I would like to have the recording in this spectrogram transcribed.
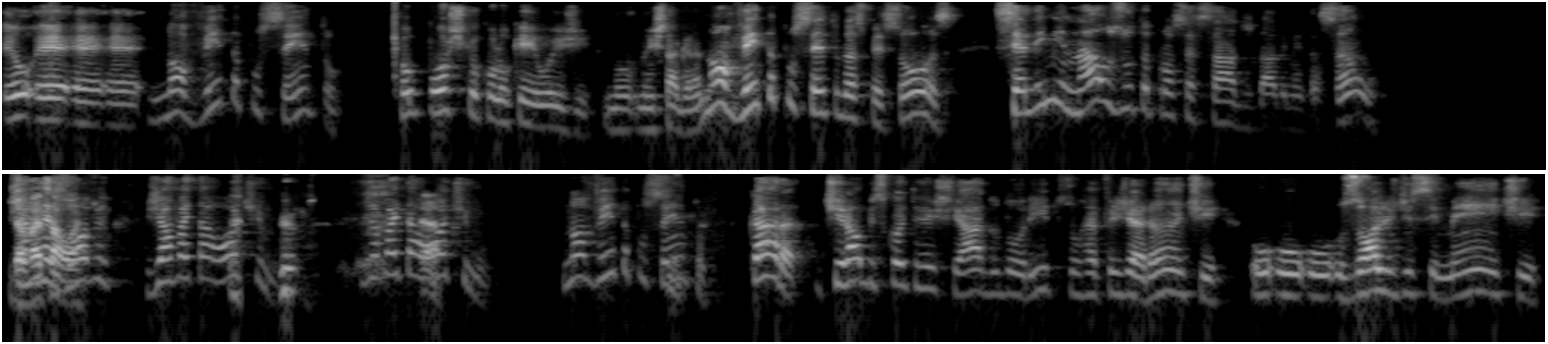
Eu, é, é, é, 90%, foi o post que eu coloquei hoje no, no Instagram, 90% das pessoas, se eliminar os ultraprocessados da alimentação, Já vai tá resolve, já vai estar ótimo. Já vai estar É. ótimo. 90%. Cara, tirar o biscoito recheado, o Doritos, o refrigerante, o- o- os óleos de semente,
